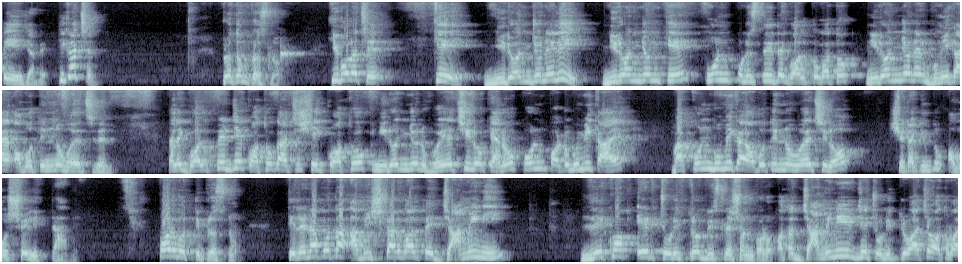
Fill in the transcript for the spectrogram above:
পেয়ে যাবে, ঠিক আছে? প্রথম প্রশ্ন, কি বলেছে? কে? নিরঞ্জন এলি। নিরঞ্জন কে? কোন পরিস্থিতিতে গল্পকথক নিরঞ্জনের ভূমিকায় অবতীর্ণ হয়েছিলেন? তাহলে গল্পের যে কথক আছে, সেই কথক নিরঞ্জন হয়েছিল কেন? কোন পটভূমিকায় বা কোন ভূমিকায় অবতীর্ণ হয়েছিল? সেটা কিন্তু অবশ্যই লিখতে হবে। পরবর্তী প্রশ্ন, তেলেনাপোতা আবিষ্কার গল্পে যামিনী লেখক এর চরিত্র বিশ্লেষণ করো। অর্থাৎ জামিনীর যে চরিত্র আছে অথবা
